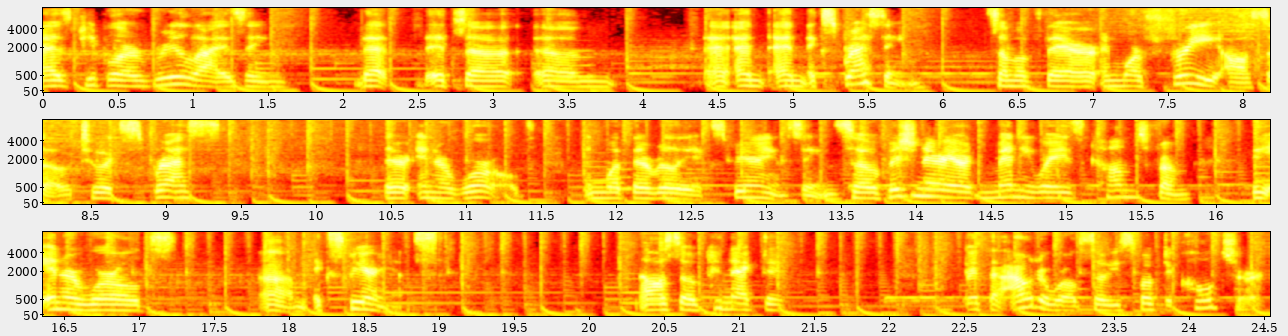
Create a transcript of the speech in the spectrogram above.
as people are realizing that it's a um, and and expressing some of their and more free also to express their inner world and what they're really experiencing. So visionary art in many ways comes from the inner world's um, experience. Also connected with the outer world. So you spoke to culture.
